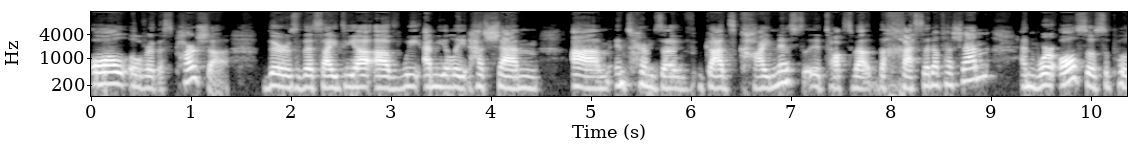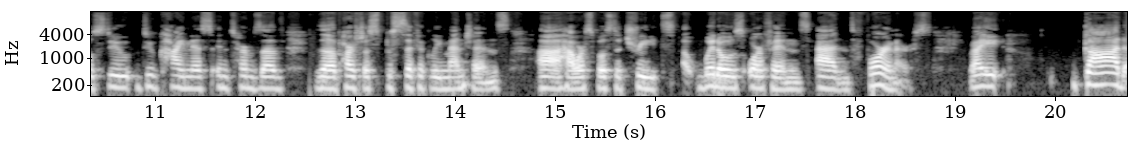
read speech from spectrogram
all over this parsha. There's this idea of we emulate Hashem um, in terms of God's kindness. It talks about the chesed of Hashem, and we're also supposed to do kindness in terms of the parsha specifically mentions uh, how we're supposed to treat widows, orphans, and foreigners. Right? God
